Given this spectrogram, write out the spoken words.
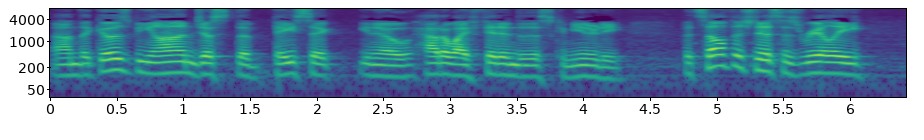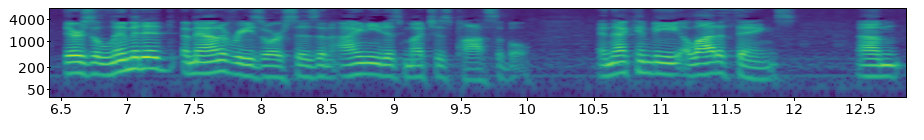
um, that goes beyond just the basic, you know, how do I fit into this community? But selfishness is really there's a limited amount of resources and I need as much as possible. And that can be a lot of things. Um,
